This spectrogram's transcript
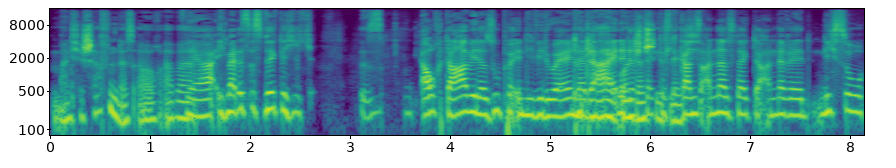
manche schaffen das auch. Aber ja, ich meine, es ist wirklich, ich, auch da wieder super individuell. Ne? Der eine, der steckt es ganz anders weg, der andere nicht so.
